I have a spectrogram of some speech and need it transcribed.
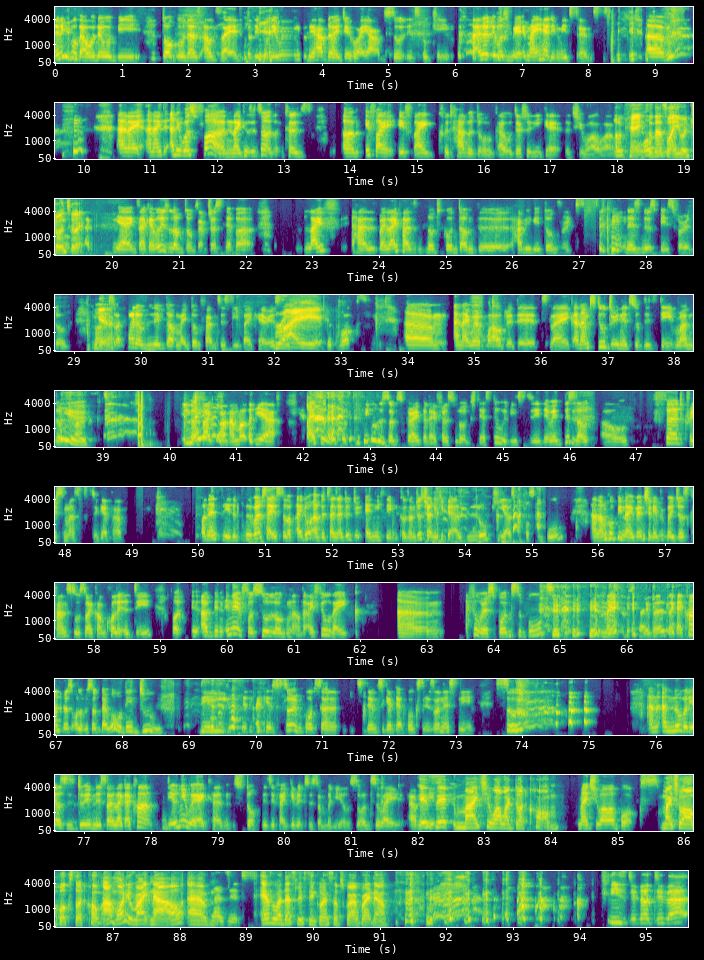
Any people that will know would be dog owners outside, but they, yeah. they, they have no idea who I am, so it's okay. I don't. It was weird in my head. It made sense. Um, and I and I and it was fun, like because it's not because um, if I if I could have a dog, I would definitely get a Chihuahua. Okay, so that's why you were drawn to it. Yeah, exactly. I've always loved dogs. I've just never life has my life has not gone down the having a dog route. There's no space for a dog. But, yeah. So I kind of lived out my dog fantasy vicariously. Right. The box. Um, and I went wild with it. Like, and I'm still doing it to this day. Random. in the background. I'm not, yeah. I still the people who subscribed when I first launched, they're still with me today. They were this is our, our third Christmas together honestly, the, the website is still up. I don't advertise. I don't do anything because I'm just trying to keep it as low key as possible. And I'm hoping that eventually everybody just cancels so I can call it a day. But it, I've been in it for so long now that I feel like um, I feel responsible to, to my subscribers. Like I can't just all of a sudden like, what would they do? They like it's so important to them to get their boxes, honestly. So and and nobody else is doing this. So like I can't. The only way I can stop is if I give it to somebody else. So until I am is able, it mychihuahua.com? My Chihuahua box. MyChihuahuabox.com. I'm on it right now. Um, that's it. Everyone that's listening, go and subscribe right now. Please do not do that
